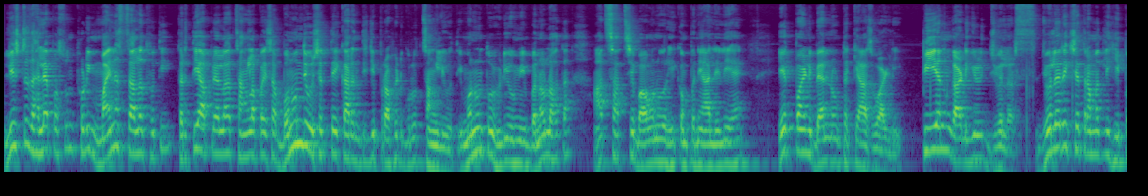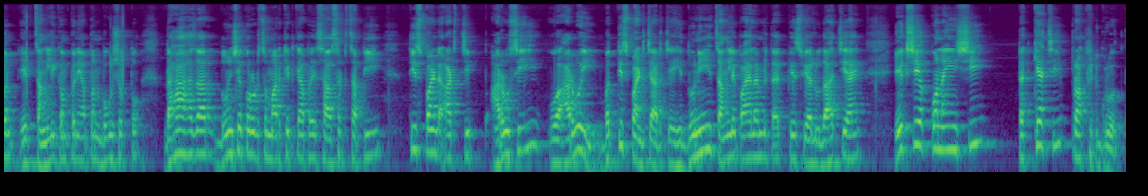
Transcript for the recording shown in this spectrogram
लिस्ट झाल्यापासून थोडी मायनस चालत होती. तर ती आपल्याला चांगला पैसा बनवून देऊ शकते कारण तिची प्रॉफिट ग्रोथ चांगली होती. म्हणून तो व्हिडिओ मी बनवला होता. आज सातशे बावन्नवर ही कंपनी आलेली आहे. एक पॉईंट ब्याण्णव टक्के आज वाढली. P N Gadgil jewellers jewellery क्षेत्रामधली ही पण एक चांगली कंपनी आपण बघू शकतो. दहा हजार दोनशे करोडचं मार्केट कॅप आहे. सहासष्टचा पी तीस पॉईंट आठची आर ओ सी व आर ओ ई बत्तीस पॉईंट चारचे. हे दोन्ही चांगले पाहायला मिळतात फेस व्हॅल्यू दहाची आहे. एकशे एकोणऐंशी टक्क्याची प्रॉफिट ग्रोथ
